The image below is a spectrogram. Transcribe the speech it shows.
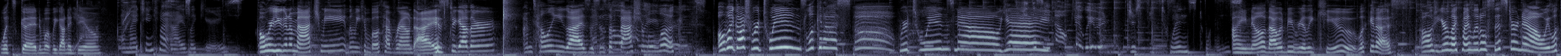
what's good, what we got to do. I might change my eyes like yours. Oh, are you going to match me? Then we can both have round eyes together. I'm telling you guys, this is the know what color fashionable look. is. Oh my gosh, we're twins. Look at us. we're twins now. I can see Yay. now. Okay, we would just be twins, twins. I know that would be really cute. Look at us. Oh, you're like my little sister now. We look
